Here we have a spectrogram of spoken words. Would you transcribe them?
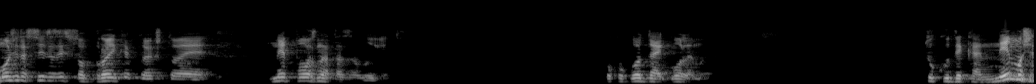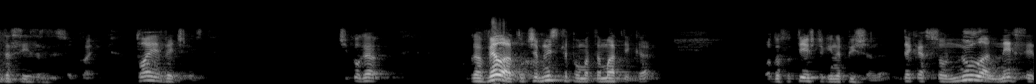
може да се изрази со бројка која што е непозната за луѓето. Колку год да е голема. Туку дека не може да се изрази со бројка. Тоа е вечност. Чи кога, кога велат учебниците по математика, односно тие што ги напишале, дека со нула не се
